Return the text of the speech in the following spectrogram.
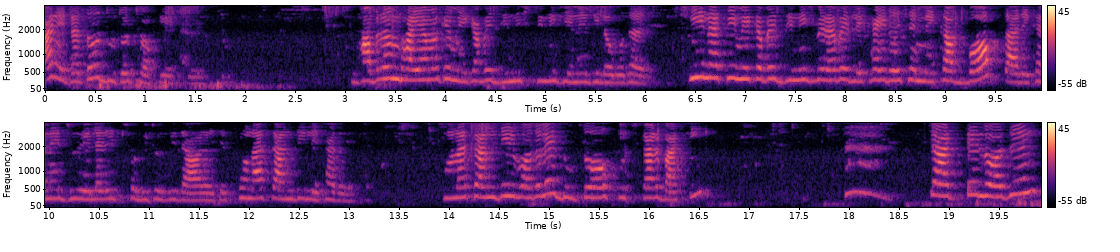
আর এটা তো দুটো চকলেট রয়েছে। ভাবলাম ভাই আমাকে মেকআপের জিনিস টিনিস এনে দিল বোধ হয় কী না কি মেকআপের জিনিস বেরাবে লেখাই রয়েছে মেকআপ বক্স আর এখানে জুয়েলারির ছবি টবি দেওয়া রয়েছে। সোনা চান্দি লেখা রয়েছে। সোনা চান্দির বদলে দুটো ফুচকার বাটি। চারটে লজেন্স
